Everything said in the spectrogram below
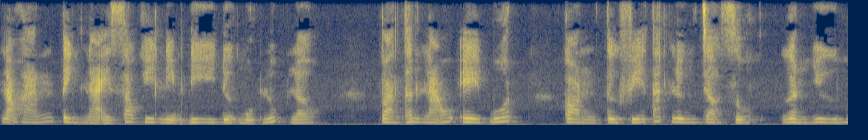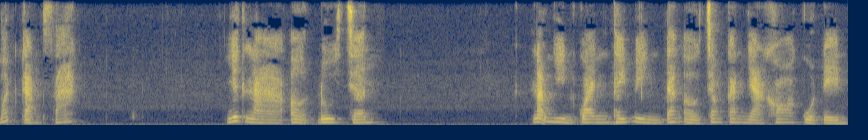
Lão hán tỉnh lại sau khi liệm đi được một lúc lâu. Toàn thân lão ê buốt, còn từ phía tắt lưng trở xuống gần như mất cảm giác. Nhất là ở đôi chân. Lão nhìn quanh thấy mình đang ở trong căn nhà kho của đền.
